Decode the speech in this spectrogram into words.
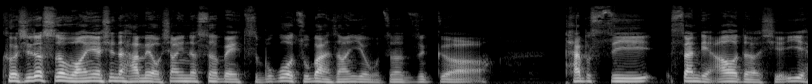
可惜的是，王爷现在还没有相应的设备，只不过主板上有着这个 Type C 三点二的协议，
